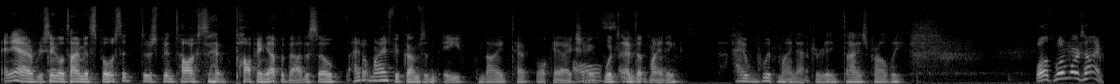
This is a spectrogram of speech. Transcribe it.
And yeah, every single time it's posted, there's been talks popping up about it. So I don't mind if it comes in eighth, ninth, tenth. Okay, actually, I would end up minding. I would mind after eight times probably. Well, it's one more time.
